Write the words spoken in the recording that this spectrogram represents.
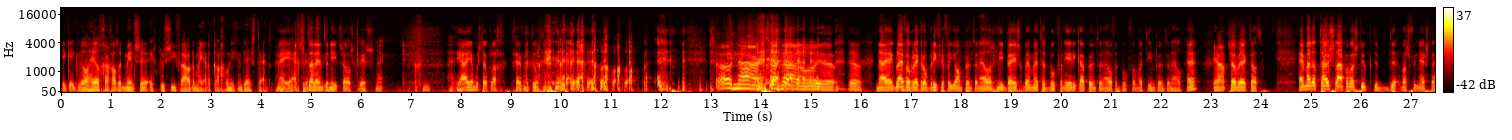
Ik, ik wil heel graag altijd mensen exclusief houden. Maar ja, dat kan gewoon niet in deze tijd. Nee, echte talenten niet, zoals Chris. Nee. Ja, jij moest ook lachen. Geef me toe. Zo naar, zo naar. hoor je. Ja. nou ja, ik blijf ook lekker op briefje van Jan.nl. Als ik niet bezig ben met het boek van Erika.nl of het boek van Martien.nl. Hè? Ja. Zo werkt dat. Hé, maar dat thuisslapen was natuurlijk de, de, was funest, hè?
